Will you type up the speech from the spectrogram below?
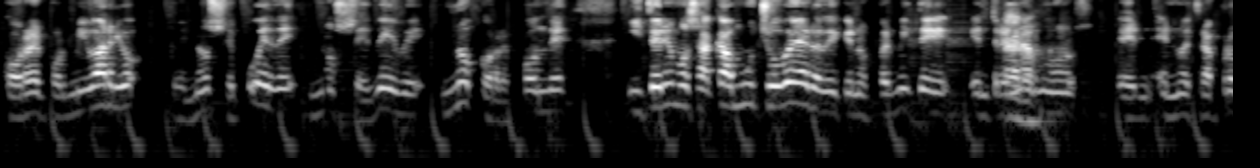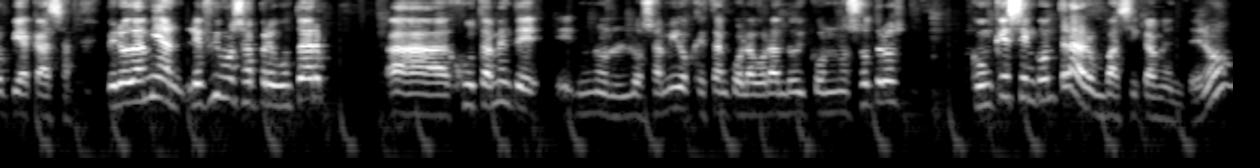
correr por mi barrio, que no se puede, no se debe, no corresponde. Y tenemos acá mucho verde que nos permite entrenarnos en, en nuestra propia casa. Pero Damián, le fuimos a preguntar a justamente eh, los amigos que están colaborando hoy con nosotros, con qué se encontraron básicamente, ¿no?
